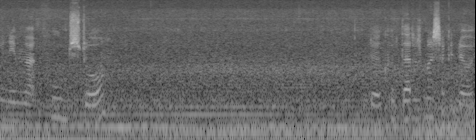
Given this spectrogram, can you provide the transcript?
We name that food store. To equip that as my secondary.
